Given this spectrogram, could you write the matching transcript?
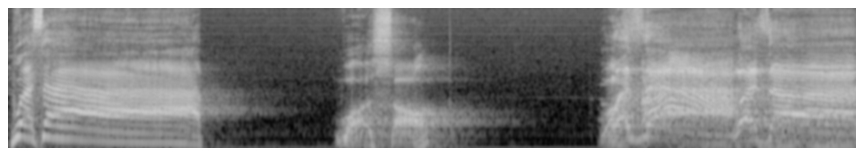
What's up? What's up? What's up? What's up?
